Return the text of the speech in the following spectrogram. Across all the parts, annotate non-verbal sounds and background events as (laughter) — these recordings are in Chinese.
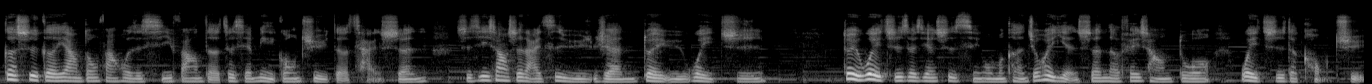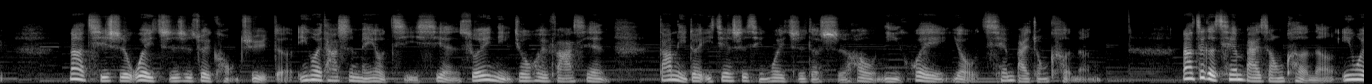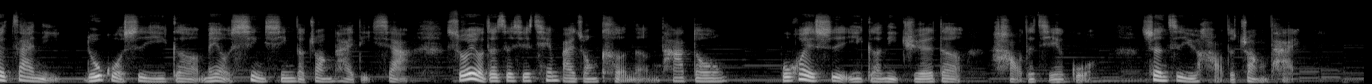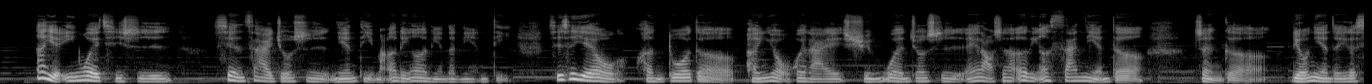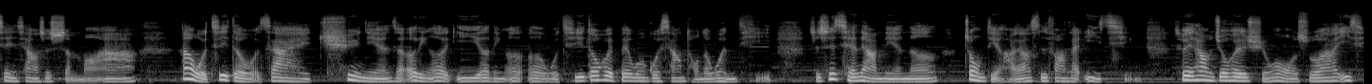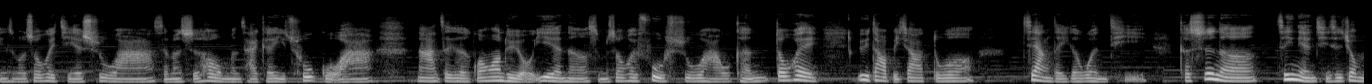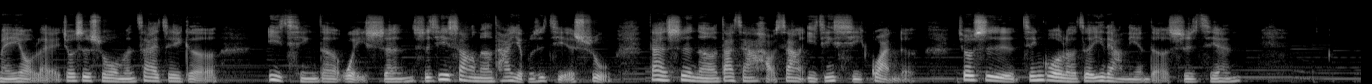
各式各样东方或者西方的这些命理工具的产生，实际上是来自于人对于未知，对未知这件事情，我们可能就会衍生了非常多未知的恐惧。那其实未知是最恐惧的，因为它是没有极限，所以你就会发现，当你对一件事情未知的时候，你会有千百种可能。那这个千百种可能，因为在你如果是一个没有信心的状态底下，所有的这些千百种可能，它都不会是一个你觉得好的结果，甚至于好的状态。那也因为其实。现在就是年底嘛，二零二二年的年底，其实也有很多的朋友会来询问，就是，诶，老师，二零二三年的整个流年的一个现象是什么啊？那我记得我在去年在二零二一、二零二二，我其实都会被问过相同的问题，只是前两年呢，重点好像是放在疫情，所以他们就会询问我说啊，疫情什么时候会结束啊？什么时候我们才可以出国啊？那这个观光旅游业呢，什么时候会复苏啊？我可能都会遇到比较多这样的一个问题。可是呢，今年其实就没有嘞，就是说我们在这个。疫情的尾声，实际上呢，它也不是结束，但是呢，大家好像已经习惯了，就是经过了这一两年的时间，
